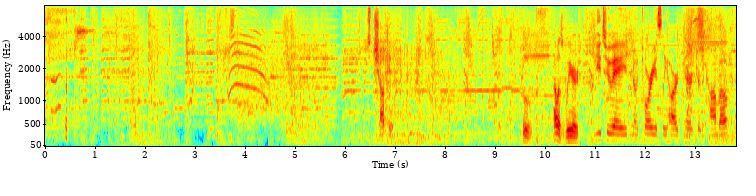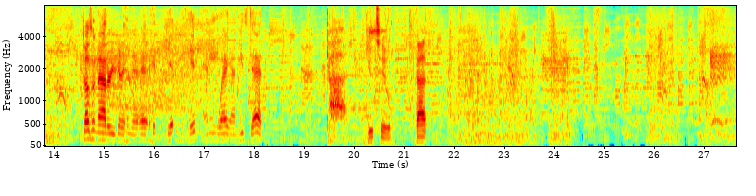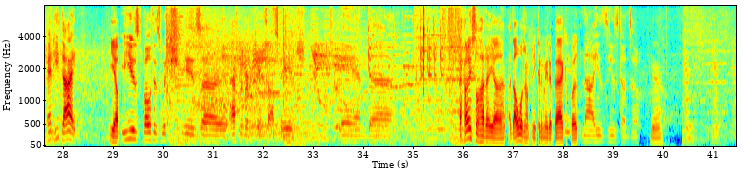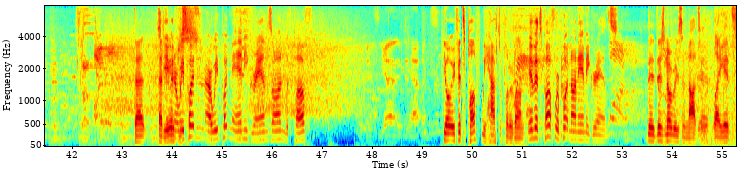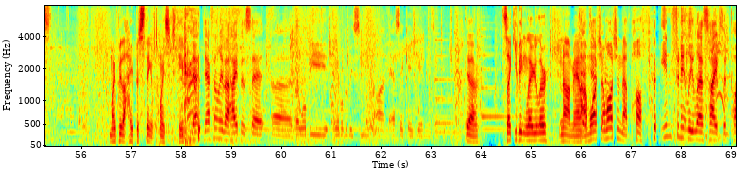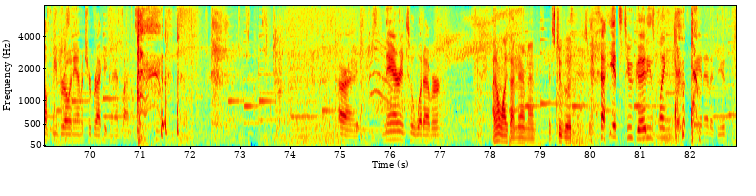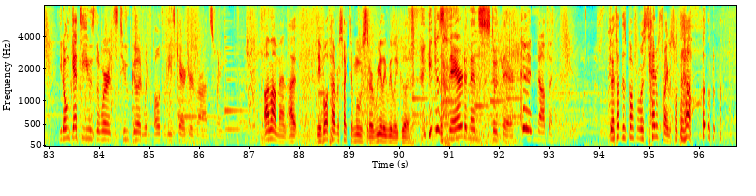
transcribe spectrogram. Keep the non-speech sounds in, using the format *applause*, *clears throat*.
just chuck it. Ooh, that was weird. Mewtwo a notoriously hard character to combo. Doesn't matter, you're gonna hit, hit, hit, getting hit anyway, and he's dead. God, you too. That And he died. Yep. He used both his witch, his uh, afterburner kicks off stage, and uh, I thought he still had a, uh, a double jump and he could have made it back, but nah, he's he's done so. yeah. That that Steven, are we putting are we putting Amy Grands on with Puff? It's, yeah, if it happens. Yo, if it's Puff, we have to put it on. If it's Puff, we're putting on Amy Grands. There, there's no reason not to. Yeah. Like it's might be the hypest thing of 2016. De- *laughs* definitely the hypest that uh, that will be able to be seen on SAK Gaming's YouTube channel. yeah. Psyche being regular. Nah, man. Yeah, I'm watching. I'm watching that Puff. *laughs* Infinitely less hype than Puff Me Bro in amateur bracket grand finals. *laughs* All right, Nair into whatever. I don't like that Nair, man. It's too good. *laughs* it's too good. He's playing *coughs* Bayonetta, dude. You don't get to use the words "too good" when both of these characters are on screen. Oh no, man. I, they both have respective moves that are really, really good. *laughs* He just naired and then stood there, did nothing. Dude, I thought this buffer was 10 frames. What the hell? *laughs*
